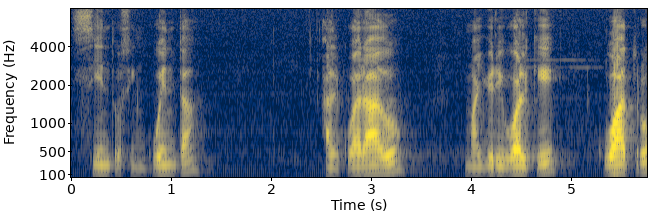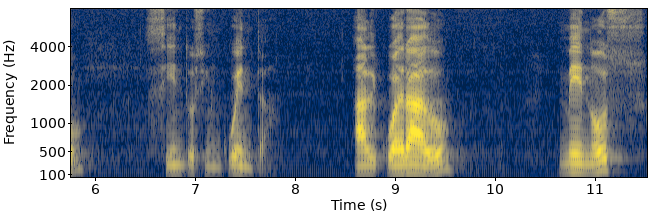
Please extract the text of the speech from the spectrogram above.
150 al cuadrado mayor o igual que 4, 150 al cuadrado menos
